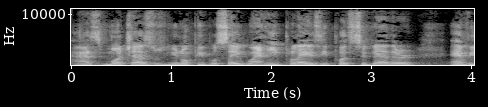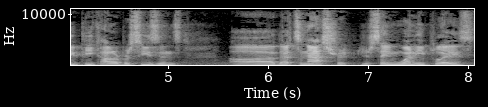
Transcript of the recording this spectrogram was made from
As much as you know, people say when he plays, he puts together MVP caliber seasons. Uh, that's an asterisk. You're saying when he plays.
